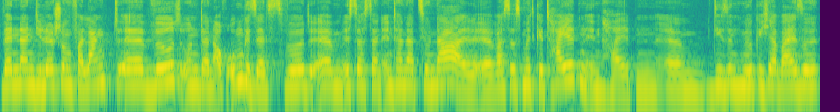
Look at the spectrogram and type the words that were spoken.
wenn dann die Löschung verlangt äh, wird und dann auch umgesetzt wird, ähm, ist das dann international? Äh, was ist mit geteilten Inhalten? Ähm, die sind möglicherweise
